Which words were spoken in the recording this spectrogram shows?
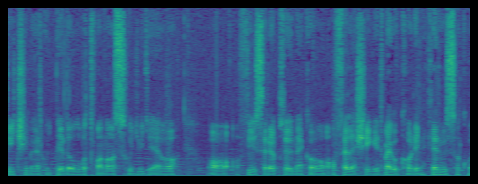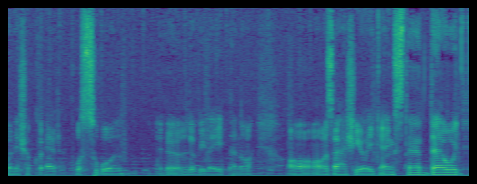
Ricsi, mert hogy például ott van az, hogy ugye a, a, a főszereplőnek a, a feleségét meg akarják erőszakolni, és akkor erre hosszúból lövi le éppen a, a, az ázsiai gangster, de hogy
